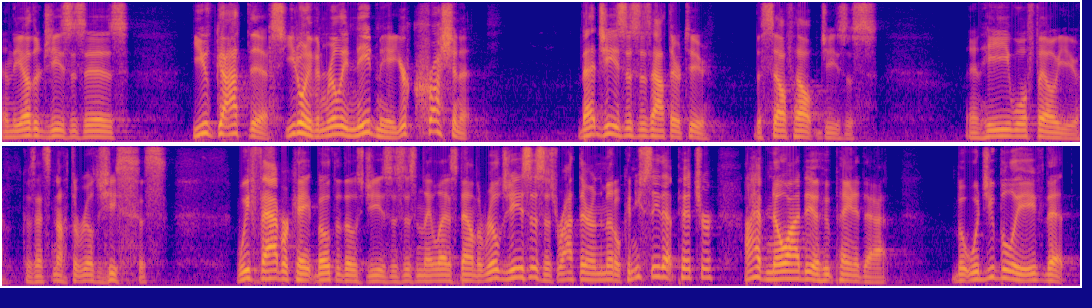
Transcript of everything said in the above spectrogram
And the other Jesus is, You've got this. You don't even really need me. You're crushing it. That Jesus is out there too, the self help Jesus. And he will fail you because that's not the real Jesus. We fabricate both of those Jesuses and they let us down. The real Jesus is right there in the middle. Can you see that picture? I have no idea who painted that. But would you believe that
